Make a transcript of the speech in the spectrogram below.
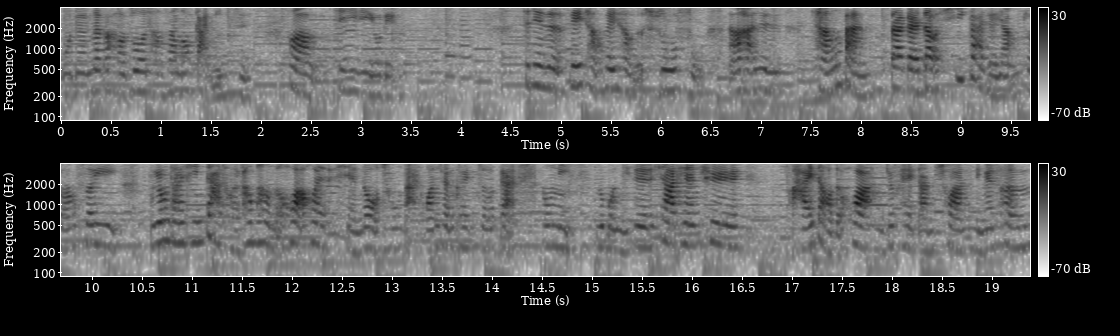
我的那个合作厂商都改名字，哇，记忆力有点。这件真的非常非常的舒服，然后还是长版，大概到膝盖的洋装，所以不用担心大腿胖胖的话会显露出来，完全可以遮盖。然后你如果你是夏天去海岛的话，你就可以单穿，里面穿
